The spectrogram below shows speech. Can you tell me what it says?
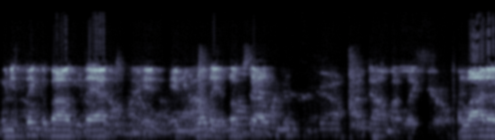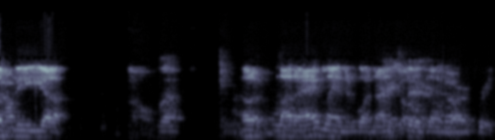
when you think about that, it, it really, it looks at I'm down by Lake Hero. a lot of the, uh, a lot of ag land and whatnot is go. zoned R three.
